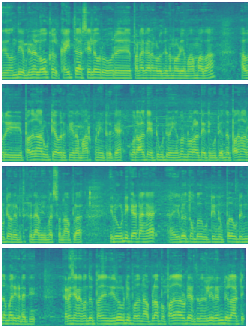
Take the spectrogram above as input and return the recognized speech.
இது வந்து எப்படின்னா லோக்கல் கைத்தார் சைடில் ஒரு ஒரு பணக்காரங்களுக்கு நம்மளுடைய மாமா தான். அவர் பதினாறு குட்டி அவருக்கு நான் மார்க் பண்ணிகிட்டு இருக்கேன். ஒரு ஆள்கிட்ட எட்டு குட்டி வாங்கியிருந்தோம் இன்னொரு ஆள்கிட்ட எட்டு குட்டி அந்த பதினாறு குட்டி அவர் எடுத்துக்கிட்டேன் அப்படிங்கிற மாதிரி சொன்னாப்புல இருபது ஊட்டி கேட்டாங்க இருபத்தொம்பது குட்டி முப்பது குட்டி இந்த மாதிரி கிடக்கு. கடைசி எனக்கு வந்து பதினஞ்சு இருபது குட்டி போதுனாப்புல அப்போ பதினாறு குட்டி எடுத்துன்னு சொல்லி ரெண்டு லாட்டு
